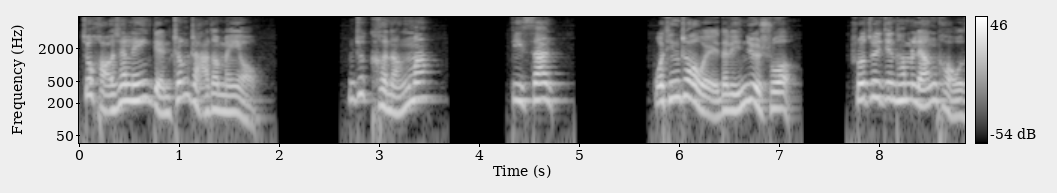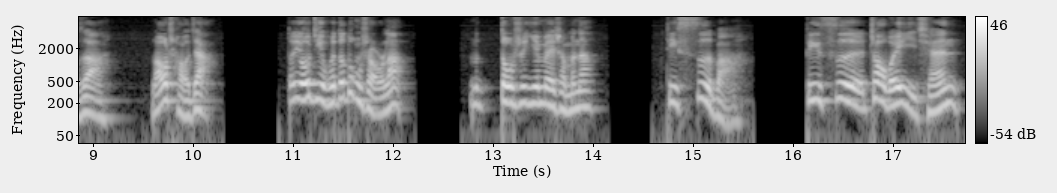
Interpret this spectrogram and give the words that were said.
就好像连一点挣扎都没有，你这可能吗？第三，我听赵伟的邻居说，说最近他们两口子啊老吵架。都有几回都动手了，那都是因为什么呢？第四吧，第四，赵伟以前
